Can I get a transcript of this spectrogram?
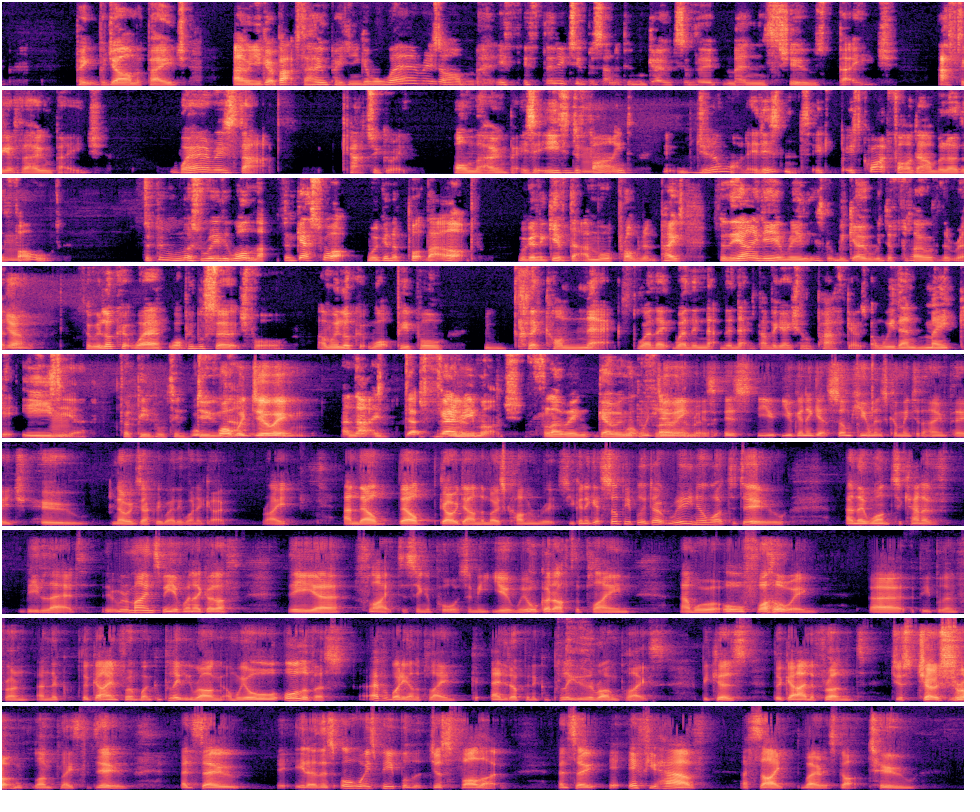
pink pajama page. And you go back to the homepage and you go, well, where is our men? If if 32% of people go to the men's shoes page after they get to the homepage, where is that category? on the homepage. Is it easy to mm. find? Do you know what? It isn't. It, it's quite far down below the mm. fold. So people must really want that. So guess what? We're going to put that up. We're going to give that a more prominent page. So the idea really is that we go with the flow of the rhythm. Yeah. So we look at where what people search for, and we look at what people click on next, where they where the the next navigational path goes, and we then make it easier mm. for people to do. What that. we're doing and that is that's very much flowing, going. What we're doing is, is you, you're going to get some humans coming to the homepage who know exactly where they want to go, right? And they'll they'll go down the most common routes. You're going to get some people who don't really know what to do, and they want to kind of be led. It reminds me of when I got off the uh, flight to Singapore to meet you. We all got off the plane, and we were all following uh, the people in front, and the the guy in front went completely wrong, and we all all of us everybody on the plane ended up in a completely the wrong place because the guy in the front just chose the wrong wrong place to do. And so, you know, there's always people that just follow. And so, if you have a site where it's got two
